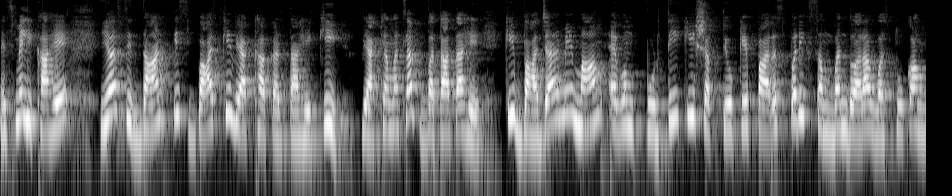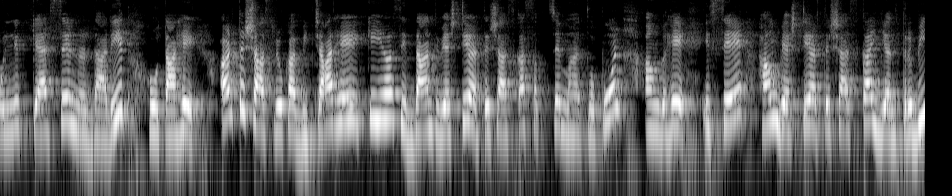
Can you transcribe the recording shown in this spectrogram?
इसमें लिखा है, यह सिद्धांत इस बात की व्याख्या करता है कि, व्याख्या मतलब बताता है कि बाज़ार में मांग एवं पूर्ति की शक्तियों के पारस्परिक संबंध द्वारा वस्तु का मूल्य कैसे निर्धारित होता है। अर्थशास्त्रियों का विचार है कि यह सिद्धांत व्यष्टि अर्थशास्त्र का सबसे महत्वपूर्ण अंग है। इससे हम व्यष्टि अर्थशास्त्र का यंत्र भी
